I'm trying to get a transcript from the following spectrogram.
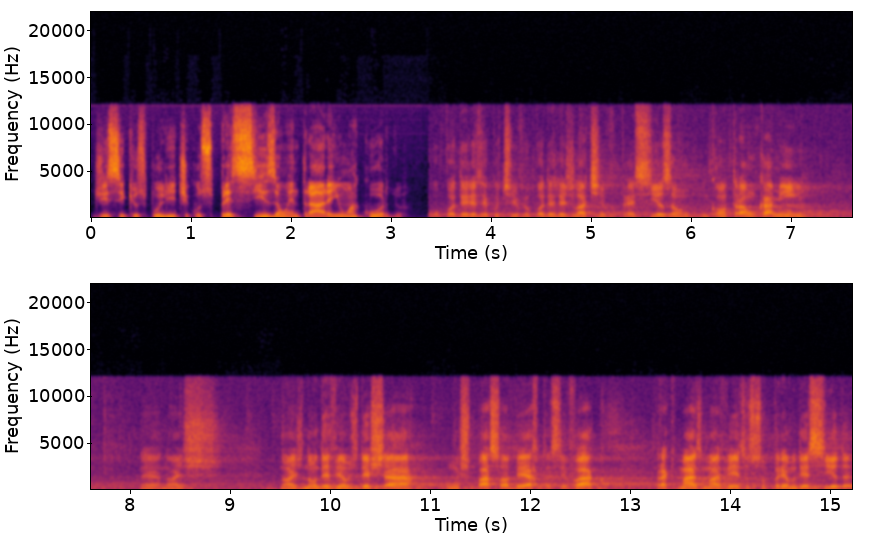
disse que os políticos precisam entrar em um acordo. O Poder Executivo e o Poder Legislativo precisam encontrar um caminho. Né? Nós, nós não devemos deixar um espaço aberto, esse vácuo, para que mais uma vez o Supremo decida.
